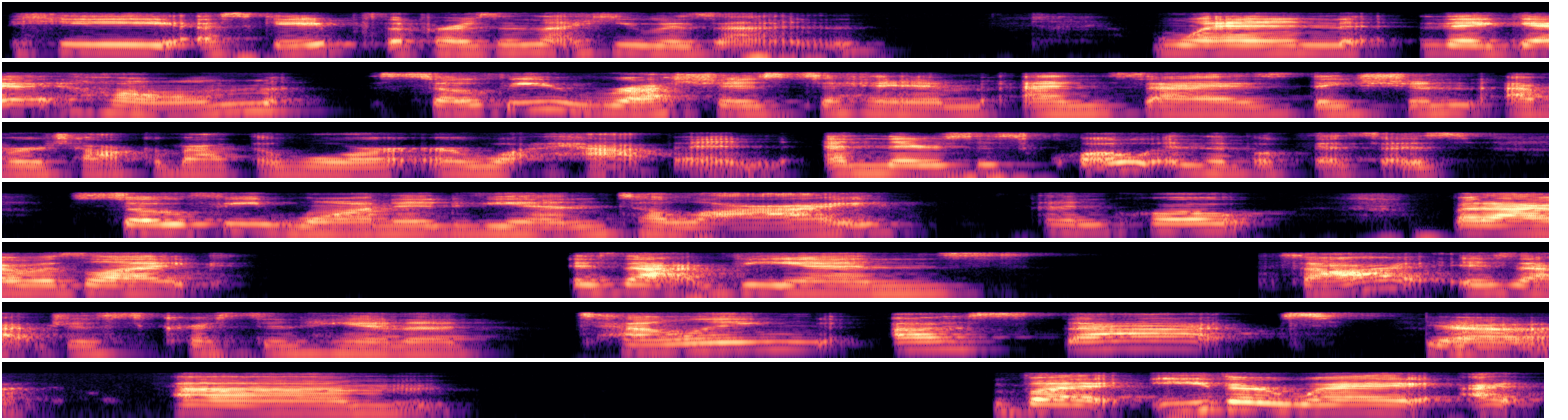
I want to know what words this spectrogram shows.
He escaped the prison that he was in. When they get home, Sophie rushes to him and says they shouldn't ever talk about the war or what happened. And there's this quote in the book that says, Sophie wanted Vianne to lie, end quote. But I was like, is that Vianne's thought? Is that just Kristin Hannah telling us that? Yeah. Um, but either way, I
